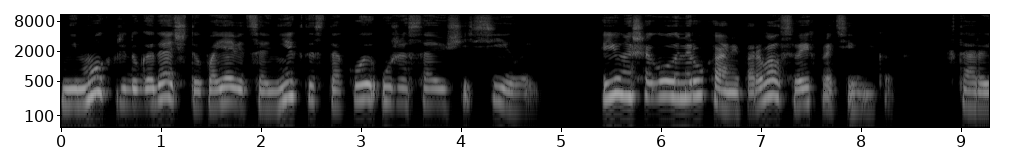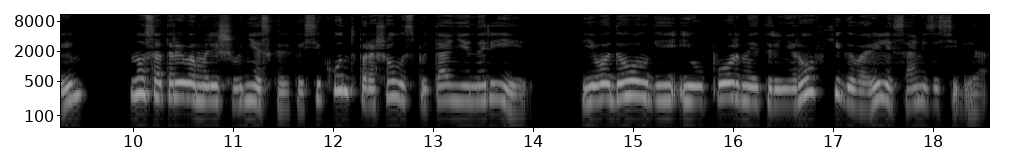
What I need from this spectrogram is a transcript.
не мог предугадать, что появится некто с такой ужасающей силой. Юноша голыми руками порвал своих противников. Вторым, но с отрывом лишь в несколько секунд, прошел испытание Нариэль. Его долгие и упорные тренировки говорили сами за себя.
